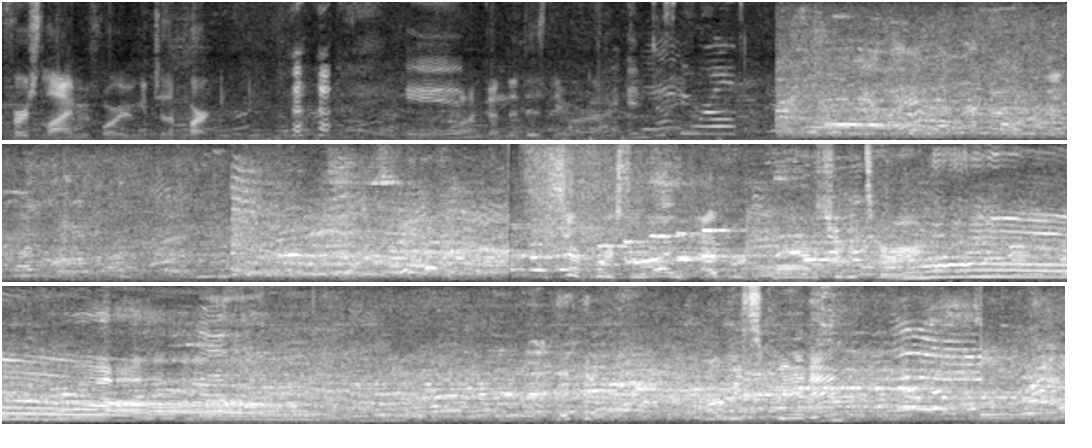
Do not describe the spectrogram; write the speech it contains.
First line before we even get to the park. In, Welcome to Disney World. in Disney World. This is our first ride ever. Oh, should we turn? Are we spinning?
